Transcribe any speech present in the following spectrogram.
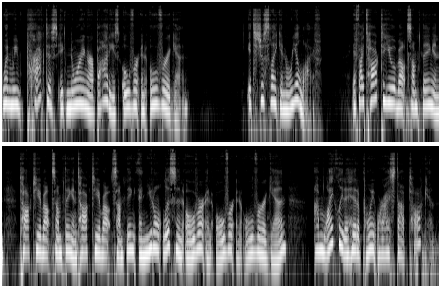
when we practice ignoring our bodies over and over again. It's just like in real life. If I talk to you about something and talk to you about something and talk to you about something and you don't listen over and over and over again, I'm likely to hit a point where I stop talking.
